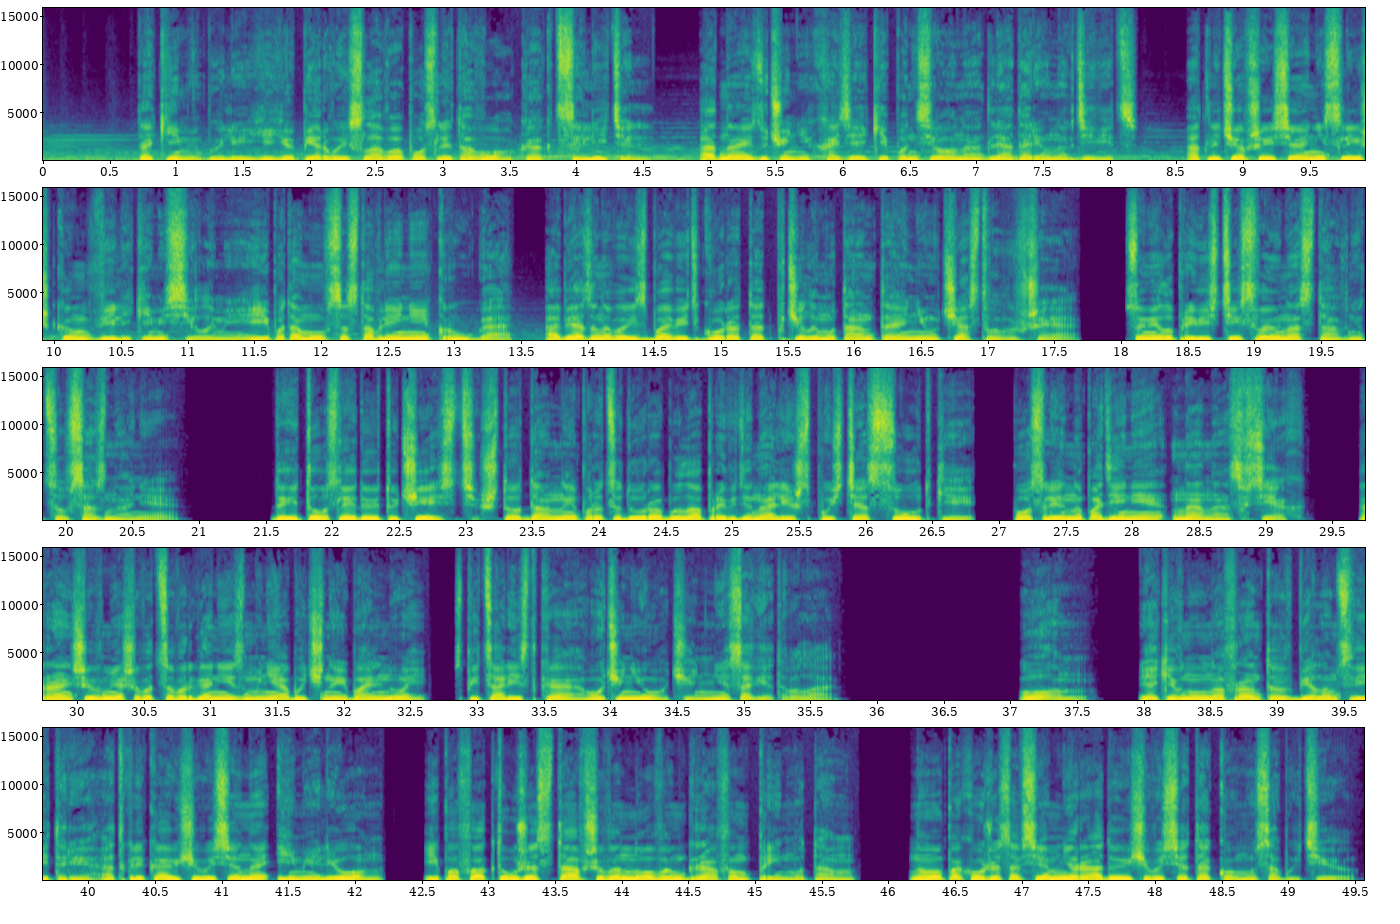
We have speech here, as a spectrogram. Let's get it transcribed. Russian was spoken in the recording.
Такими были ее первые слова после того, как целитель, одна из ученик хозяйки пансиона для одаренных девиц, отличавшаяся не слишком великими силами и потому в составлении круга, обязанного избавить город от пчелы-мутанта, не участвовавшая, сумела привести свою наставницу в сознание. Да и то следует учесть, что данная процедура была проведена лишь спустя сутки после нападения на нас всех. Раньше вмешиваться в организм необычной больной специалистка очень и очень не советовала. «Он», я кивнул на Франта в белом свитере, откликающегося на имя Леон, и по факту уже ставшего новым графом Принмутом, но, похоже, совсем не радующегося такому событию.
